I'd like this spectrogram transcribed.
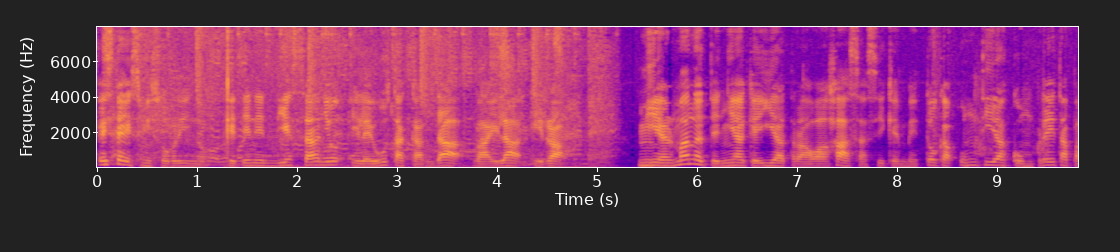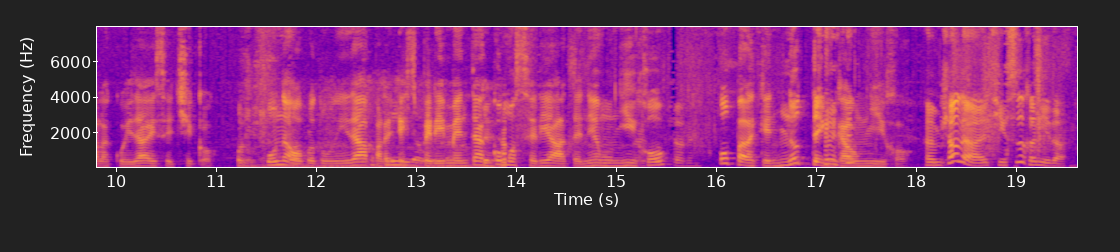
Este es mi sobrino, que tiene 10 años y le gusta cantar, bailar y rap. Mi hermana tenía que ir a trabajar, así que me toca un día completa para cuidar a ese chico. Una oportunidad para experimentar cómo sería tener un hijo o para que no tenga un hijo.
